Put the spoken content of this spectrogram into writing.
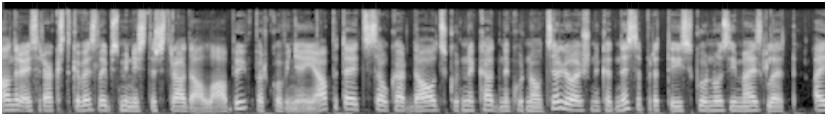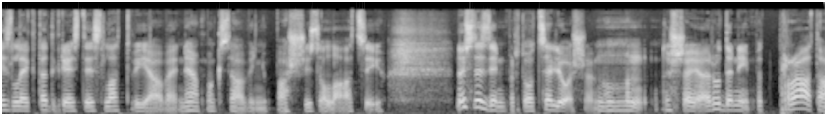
Andrejs raksta, ka veselības ministrs strādā labi, par ko viņai jāpateic. Savukārt daudz, kur nekad nekur nav ceļojuši, nekad nesapratīs, ko nozīmē aizliegt, aizliegt atgriezties Latvijā vai neapmaksā viņu pašizolāciju. Nu, es nezinu par to ceļošanu. Man šajā rudenī pat prātā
